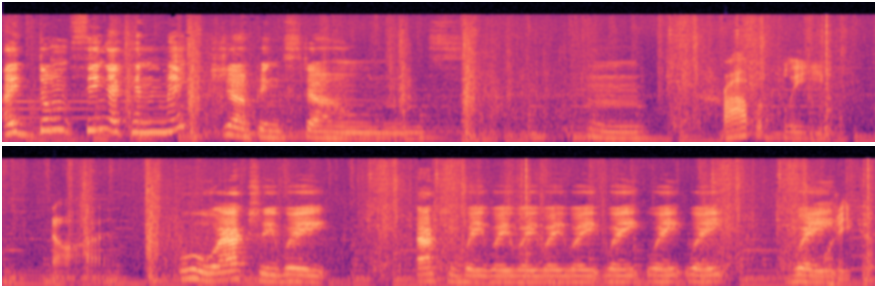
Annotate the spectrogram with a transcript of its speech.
I don't think I can make jumping stones. Hmm. Probably not. Oh, actually, wait. Actually, wait, wait, wait, wait, wait, wait, wait, wait, wait. What are you gonna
